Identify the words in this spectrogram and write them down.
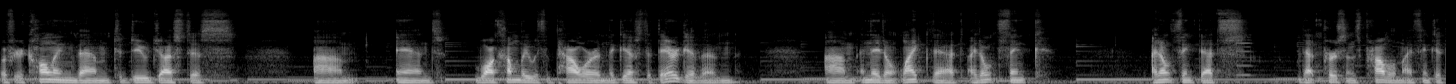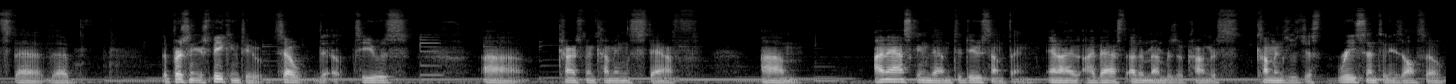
or if you're calling them to do justice um, and walk humbly with the power and the gifts that they're given, um, and they don't like that, I don't think, I don't think that's that person's problem. I think it's the the the person you're speaking to. So the, to use uh, Congressman Cummings' staff, um, I'm asking them to do something, and I, have asked other members of Congress. Cummings was just recent, and he's also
